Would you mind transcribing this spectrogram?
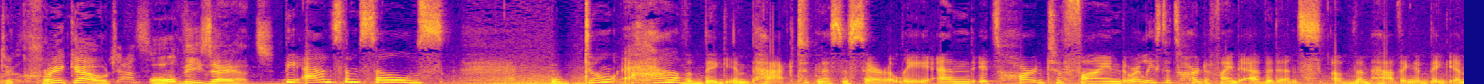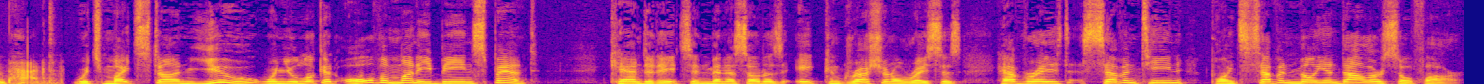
to crank out all these ads. The ads themselves don't have a big impact necessarily, and it's hard to find, or at least it's hard to find evidence of them having a big impact. Which might stun you when you look at all the money being spent. Candidates in Minnesota's eight congressional races have raised $17.7 million so far.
